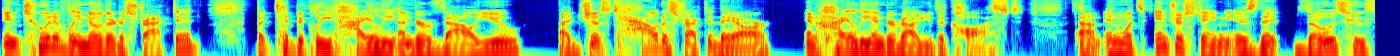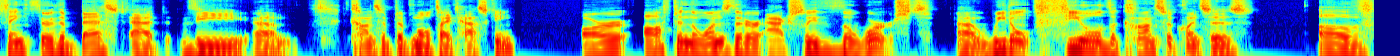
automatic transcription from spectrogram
intuitively know they're distracted, but typically highly undervalue uh, just how distracted they are and highly undervalue the cost. Um, and what's interesting is that those who think they're the best at the um, concept of multitasking are often the ones that are actually the worst. Uh, we don't feel the consequences of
